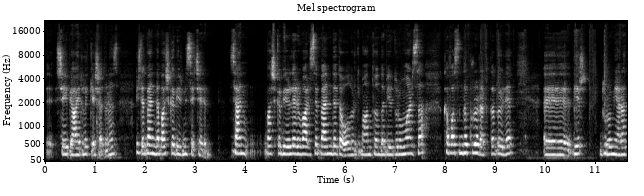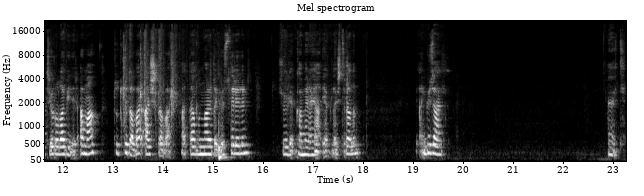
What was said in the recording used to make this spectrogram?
e, şey bir ayrılık yaşadınız. İşte ben de başka birini seçerim. Sen başka birileri var ise bende de olur mantığında bir durum varsa kafasında kurarak da böyle e, bir durum yaratıyor olabilir. Ama tutku da var, aşk da var. Hatta bunları da gösterelim. Şöyle kameraya yaklaştıralım. Yani güzel. Evet.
